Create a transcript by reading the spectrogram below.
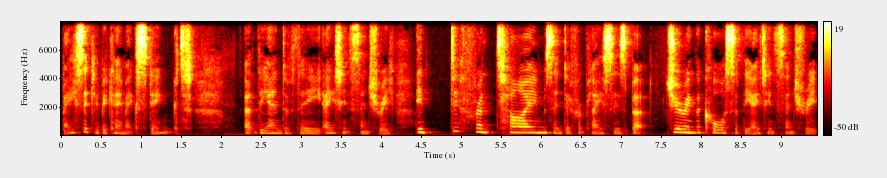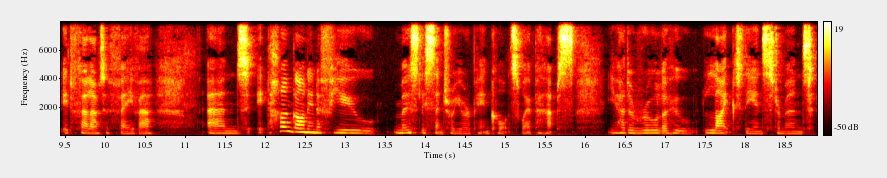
basically became extinct at the end of the 18th century. In different times in different places, but during the course of the 18th century, it fell out of favour and it hung on in a few mostly Central European courts where perhaps you had a ruler who liked the instrument,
